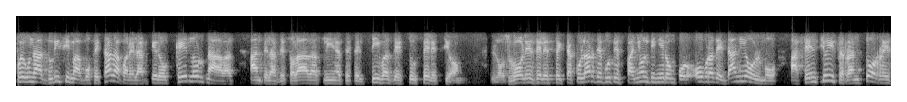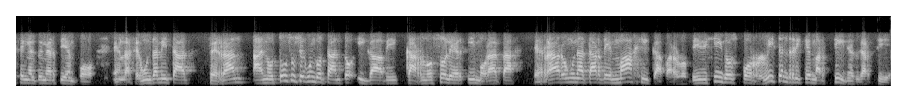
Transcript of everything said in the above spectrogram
Fue una durísima bofetada para el arquero Keylor Navas ante las desoladas líneas defensivas de su selección. Los goles del espectacular debut español vinieron por obra de Dani Olmo, Asensio y Ferran Torres en el primer tiempo. En la segunda mitad, Ferran anotó su segundo tanto y Gaby, Carlos Soler y Morata cerraron una tarde mágica para los dirigidos por Luis Enrique Martínez García.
